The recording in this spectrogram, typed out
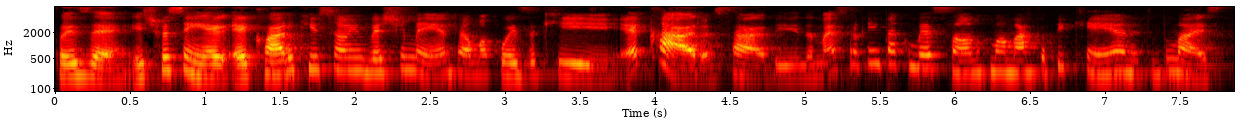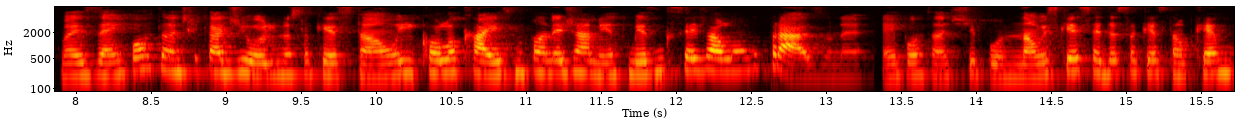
Pois é. E tipo assim, é, é, claro que isso é um investimento, é uma coisa que é cara, sabe? Ainda mais para quem tá começando com uma marca pequena e tudo mais. Mas é importante ficar de olho nessa questão e colocar isso no planejamento, mesmo que seja a longo prazo, né? É importante, tipo, não esquecer dessa questão, porque é,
